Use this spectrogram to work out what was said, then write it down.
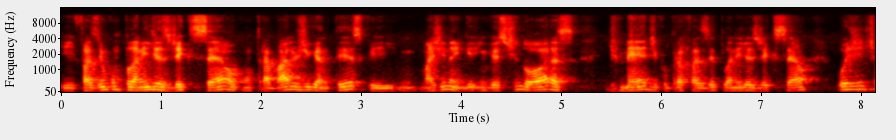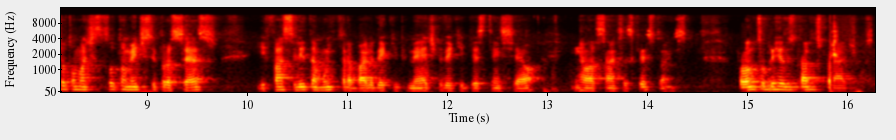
e faziam com planilhas de Excel, com um trabalho gigantesco, e imagina, investindo horas de médico para fazer planilhas de Excel. Hoje a gente automatiza totalmente esse processo e facilita muito o trabalho da equipe médica, da equipe assistencial em relação a essas questões. Falando sobre resultados práticos,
